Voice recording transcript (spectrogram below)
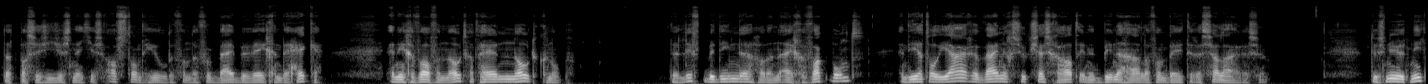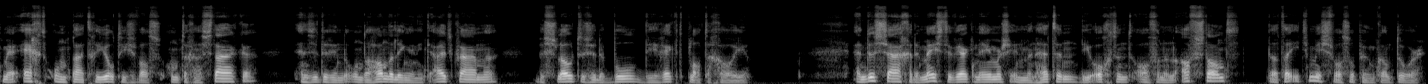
dat passagiers netjes afstand hielden van de voorbijbewegende hekken, en in geval van nood had hij een noodknop. De liftbediende had een eigen vakbond en die had al jaren weinig succes gehad in het binnenhalen van betere salarissen. Dus nu het niet meer echt onpatriotisch was om te gaan staken en ze er in de onderhandelingen niet uitkwamen, besloten ze de boel direct plat te gooien. En dus zagen de meeste werknemers in Manhattan die ochtend al van een afstand dat er iets mis was op hun kantoor.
